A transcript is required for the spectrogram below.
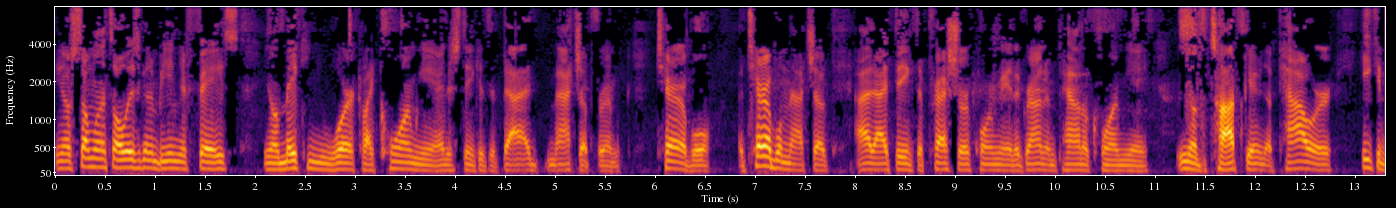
you know, someone that's always going to be in your face, you know, making you work like Cormier. I just think it's a bad matchup for him. Terrible, a terrible matchup. And I think the pressure of Cormier, the ground and pound of Cormier, you know, the top game, the power, he can,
